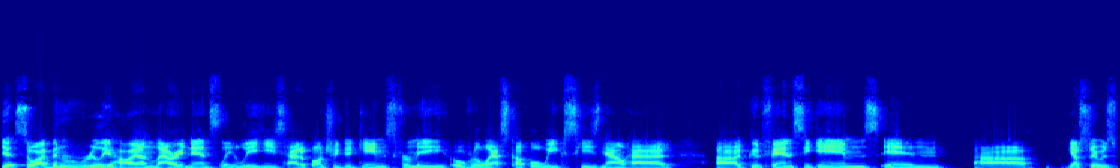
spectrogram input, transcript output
Yeah, so I've been really high on Larry Nance lately. He's had a bunch of good games for me over the last couple of weeks. He's now had uh, good fantasy games in Uh, yesterday was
